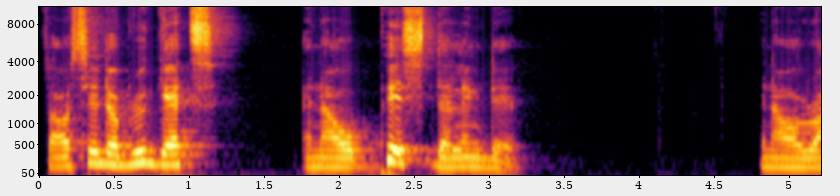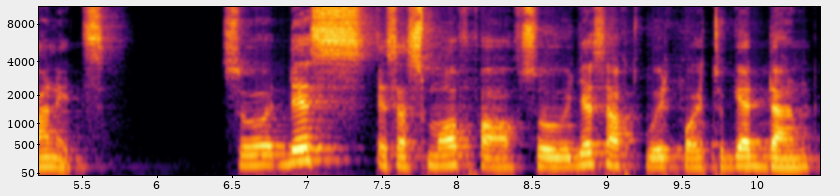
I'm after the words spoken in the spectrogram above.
So I'll say wget and I'll paste the link there and I'll run it. So this is a small file, so we just have to wait for it to get done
